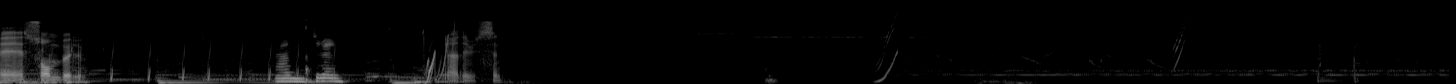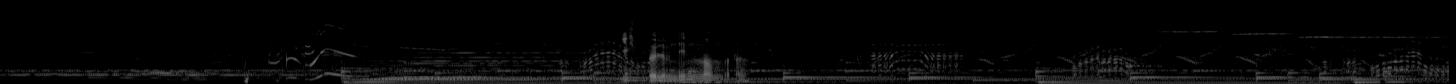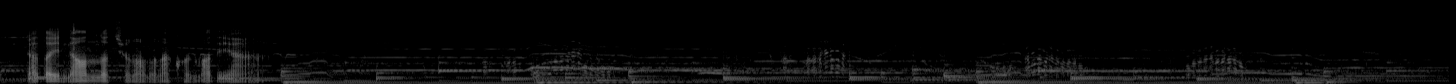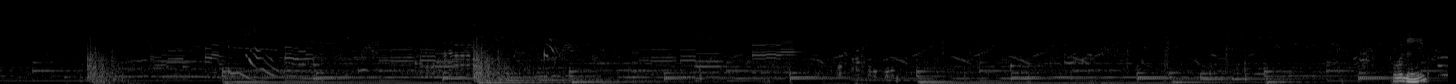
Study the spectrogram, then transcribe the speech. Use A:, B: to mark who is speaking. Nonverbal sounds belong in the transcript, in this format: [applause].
A: Ee, son bölüm.
B: Tamam bitirelim.
A: Hadi bitsin. Ya dayı ne anlatıyorsun amına koyayım hadi ya.
B: O ne?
